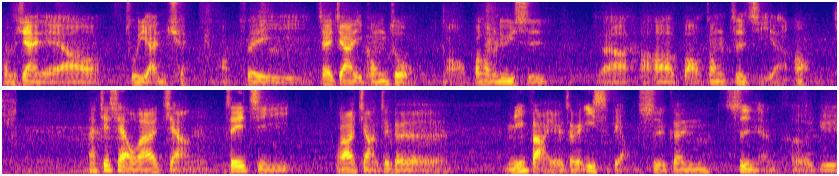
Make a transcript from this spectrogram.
我们现在也要注意安全哦。所以在家里工作哦，包括我们律师都要好好保重自己啊哦。那接下来我要讲这一集，我要讲这个民法有这个意思表示跟智能合约。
